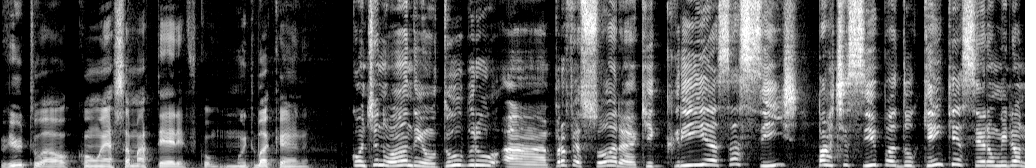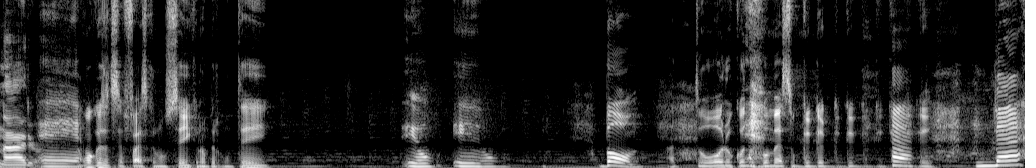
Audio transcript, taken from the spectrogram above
virtual com essa matéria. Ficou muito bacana. Continuando em outubro, a professora que cria sacis participa do Quem Quer Ser um Milionário. É... Alguma coisa que você faz que eu não sei, que eu não perguntei? Eu, eu... Bom... Adoro quando começa o... né?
